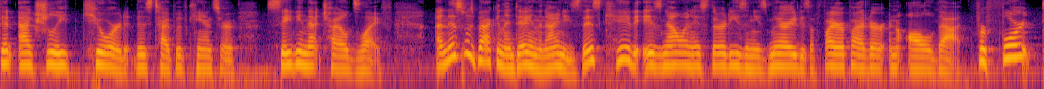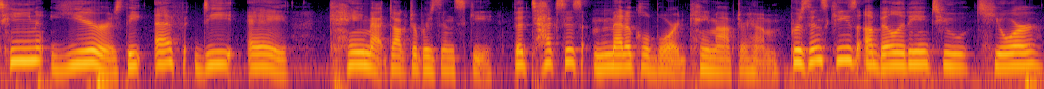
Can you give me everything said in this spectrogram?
that actually cured this type of cancer, saving that child's life. And this was back in the day in the 90s. This kid is now in his 30s and he's married, he's a firefighter, and all of that. For 14 years, the FDA came at Dr. Burzynski. The Texas Medical Board came after him. Burzynski's ability to cure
